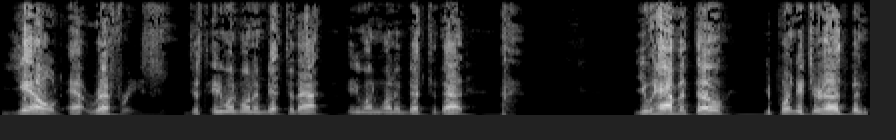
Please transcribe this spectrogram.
yelled at referees. Just anyone want to admit to that? Anyone want to admit to that? you haven't though? You're pointing at your husband.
